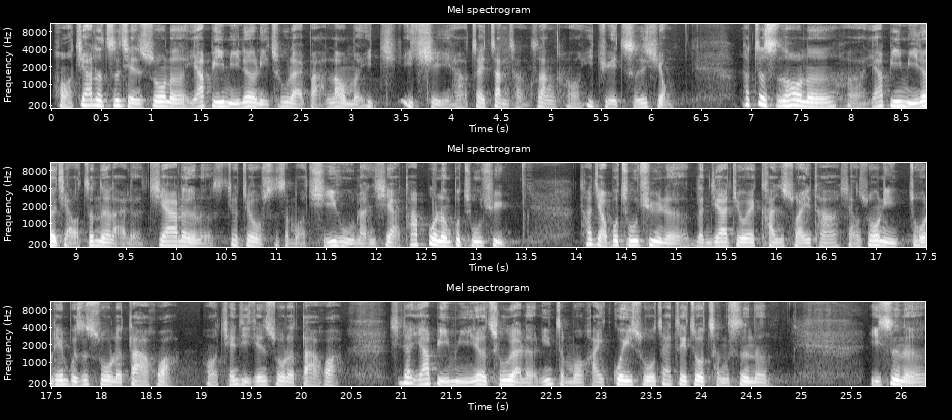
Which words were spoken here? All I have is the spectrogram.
好，加勒之前说呢，亚比米勒你出来吧，让我们一起一起哈，在战场上哈一决雌雄。那这时候呢，啊，亚比米勒脚真的来了，加勒呢就就是什么骑虎难下，他不能不出去。他脚不出去呢，人家就会看衰他，想说你昨天不是说了大话哦，前几天说了大话。现在亚比米勒出来了，你怎么还龟缩在这座城市呢？于是呢，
